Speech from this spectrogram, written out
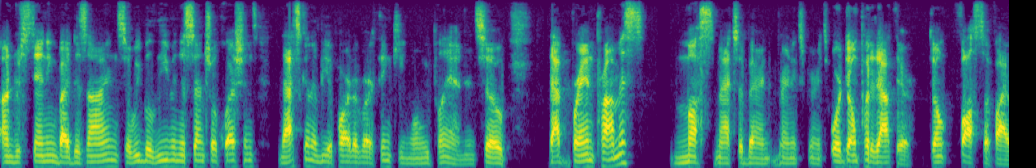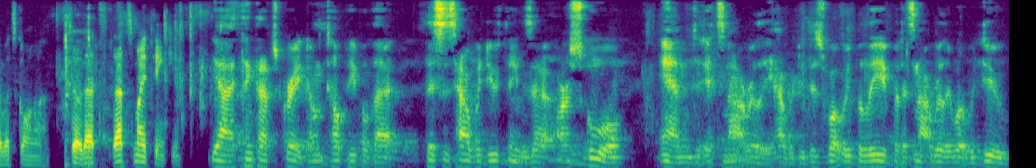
understanding by design. So we believe in essential questions. That's going to be a part of our thinking when we plan. And so that brand promise must match the brand, brand experience or don't put it out there. Don't falsify what's going on. So that's that's my thinking. Yeah i think that's great. Don't tell people that this is how we do things at our school and it's not really how we do. This is what we believe, but it's not really what we do.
